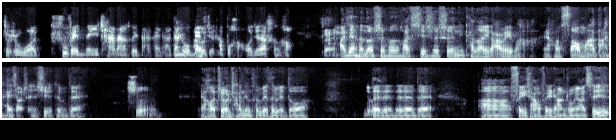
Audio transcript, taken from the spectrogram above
就是我付费的那一刹那，可以打开它。但是我没有觉得它不好，我觉得它很好。对，而且很多时候的话，其实是你看到一个二维码，然后扫码打开小程序，对不对？是。然后这种场景特别特别多。对对对对对。啊，非常非常重要。其实，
